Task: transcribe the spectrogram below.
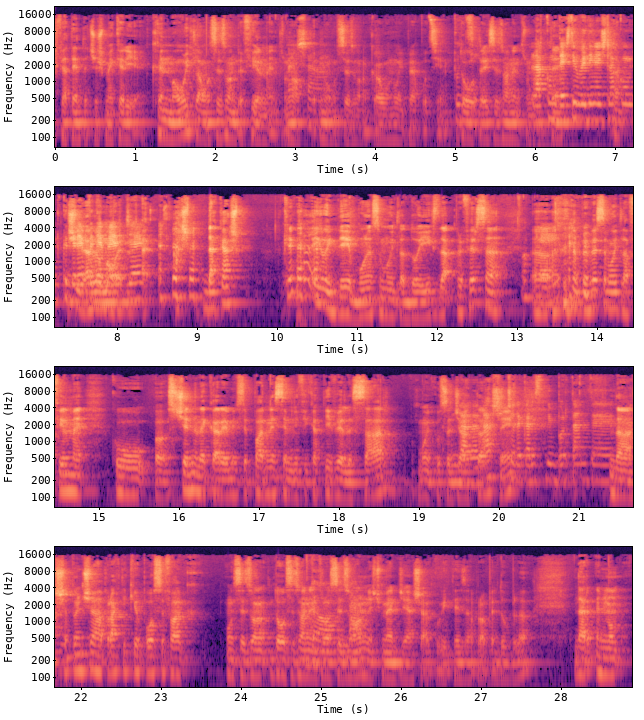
Și fii atentă ce șmecherie. Când mă uit la un sezon de filme într-o noapte, nu un sezon, că unul e prea puțin, puțin. două, trei sezoane într-o noapte. La cum te știu pe tine și la da. cum, cât de repede merge. Aș, dacă aș Cred că e o idee bună să mă uit la 2X, dar prefer să, okay. uh, prefer să mă uit la filme cu uh, scenele care mi se par nesemnificative, le sar, mă uit cu săgeata. Da, da, da, și cele care sunt importante. Da, și atunci, practic, eu pot să fac un sezon, două sezoane două, într-un sezon, da. deci merge așa cu viteză aproape dublă. Dar în, mom-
